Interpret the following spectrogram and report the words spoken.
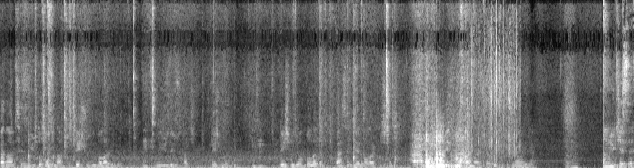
ben abi senin %10'una 500 bin dolar veriyorum. Bunun %100 kaç? 5 milyon. 5 milyon doları ben senin değerin olarak biçtim. %10'u benim. Onun ülkesi.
